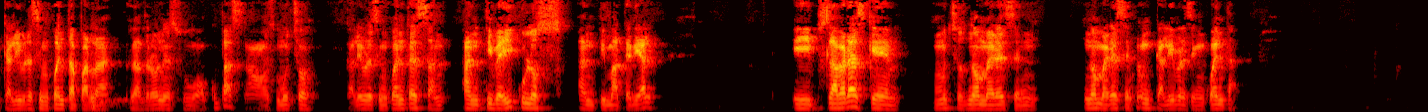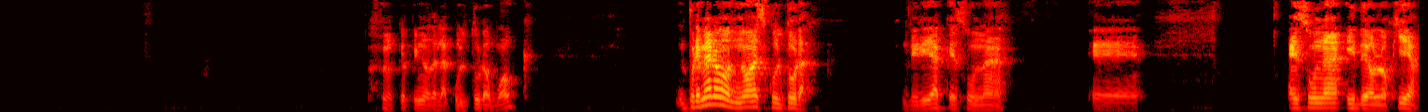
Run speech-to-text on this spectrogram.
Calibre 50 para ladrones u ocupas, no, es mucho. Calibre 50 es antivehículos, antimaterial. Y pues la verdad es que muchos no merecen, no merecen un calibre 50. ¿Qué opino de la cultura woke? Primero, no es cultura diría que es una, eh, es una ideología.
